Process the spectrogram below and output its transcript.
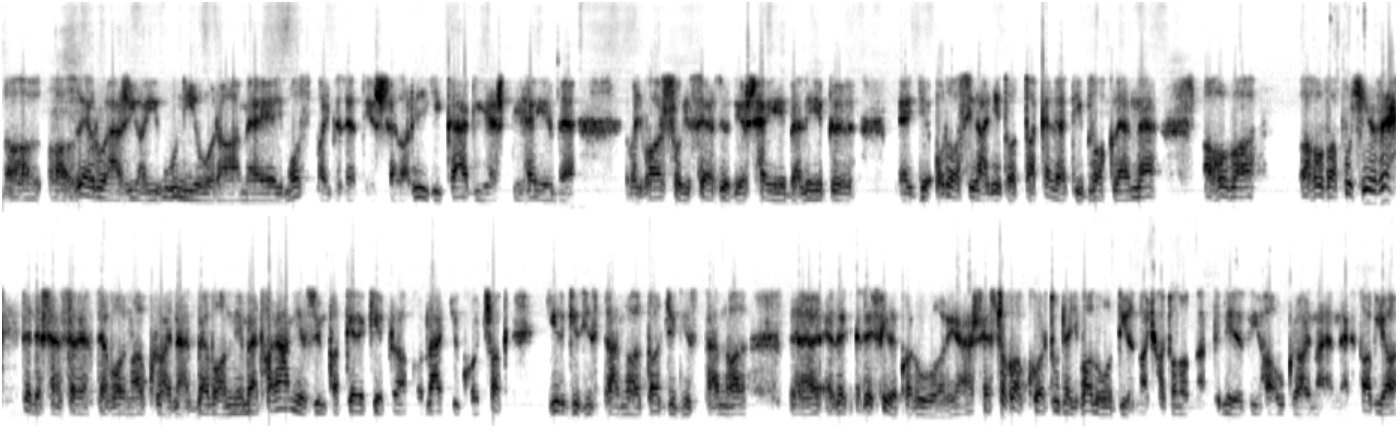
a, az Euróázsiai Unióra, amely egy moszkvai vezetéssel a régi KGST helyébe, vagy Varsói Szerződés helyébe lépő egy orosz irányította keleti blokk lenne, ahova ahova Putyin rettenesen szerette volna Ukrajnát bevonni, mert ha ránézzünk a térképre, akkor látjuk, hogy csak Kirgizisztánnal, Tajikisztánnal ez egy, ez egy félkarú óriás. Ez csak akkor tud egy valódi nagyhatalomnak nézni, ha Ukrajna ennek tagja,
